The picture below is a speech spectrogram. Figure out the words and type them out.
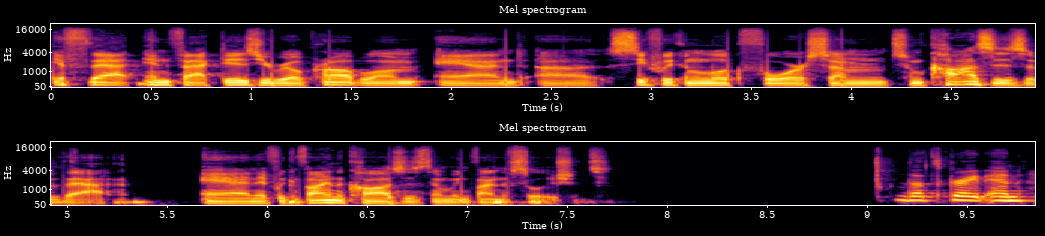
if that in fact is your real problem and uh, see if we can look for some some causes of that and if we can find the causes then we can find the solutions that's great and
